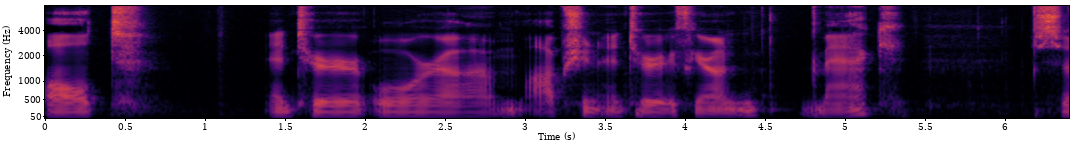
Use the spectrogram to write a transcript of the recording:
Alt enter or um, option enter if you're on Mac. So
